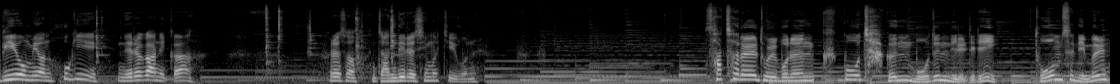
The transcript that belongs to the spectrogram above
비 오면 혹이 내려가니까 그래서 잔디를 심었지 이번에. 사찰을 돌보는 크고 작은 모든 일들이 도엄 스님을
